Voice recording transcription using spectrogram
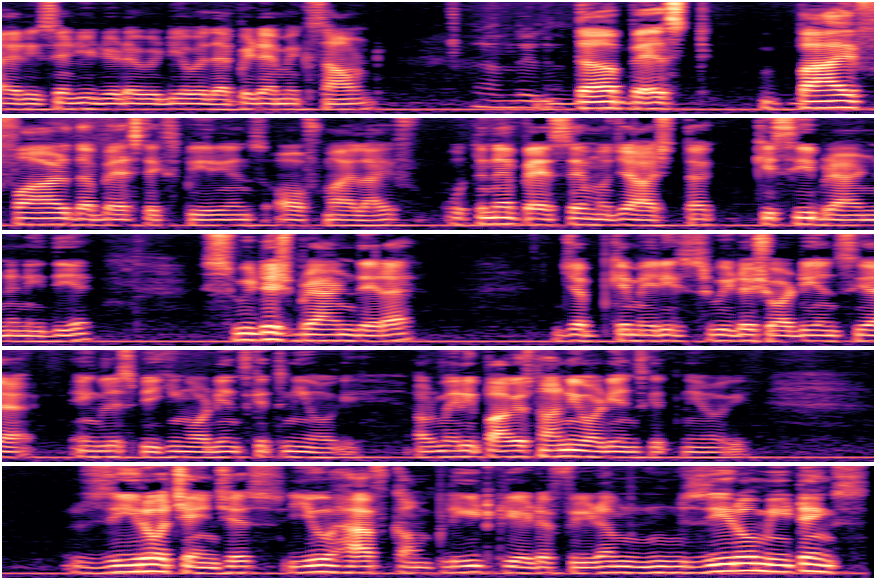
I recently did a video with Epidemic Sound the best best far the best experience of my life उतने पैसे मुझे आज तक किसी ब्रांड ने नहीं दिए। स्वीडिश ब्रांड दे रहा है जबकि मेरी स्वीडिश ऑडियंस या इंग्लिश स्पीकिंग ऑडियंस कितनी होगी? और मेरी पाकिस्तानी ऑडियंस कितनी होगी? Zero changes you have complete creative freedom zero meetings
